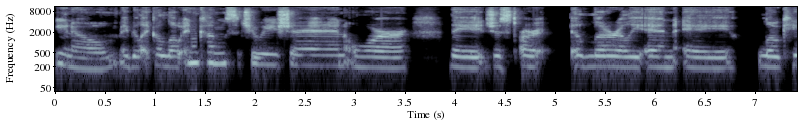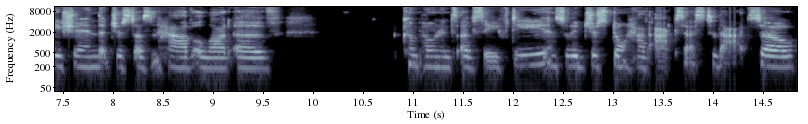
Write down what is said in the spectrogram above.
you know, maybe like a low income situation or they just are literally in a location that just doesn't have a lot of components of safety and so they just don't have access to that. So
